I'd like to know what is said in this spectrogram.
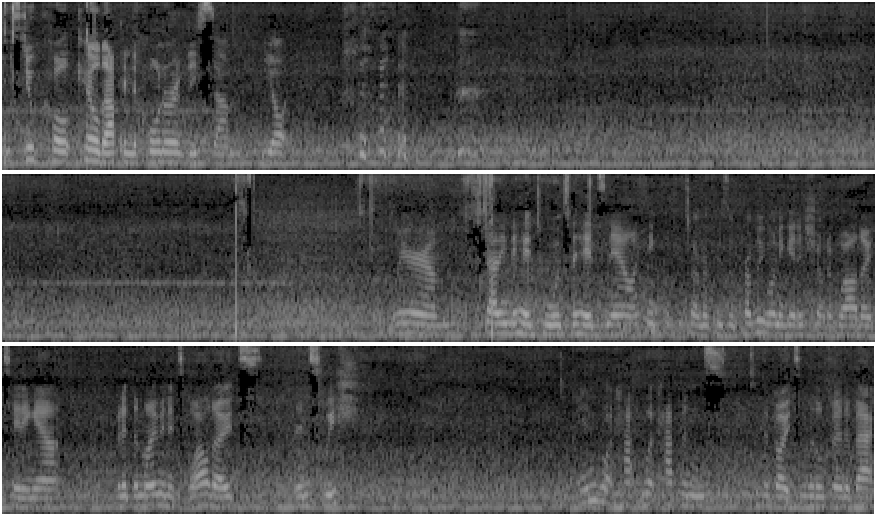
I'm still curled up in the corner of this um, yacht. We're um, starting to head towards the heads now. I think the photographers will probably want to get a shot of wild oats heading out. But at the moment, it's wild oats, then swish. What hap what happens to the boats a little further back.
